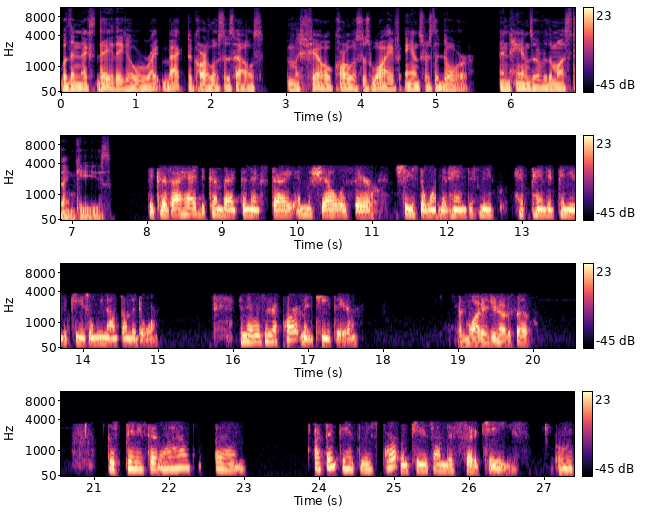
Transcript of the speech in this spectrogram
but the next day they go right back to Carlos's house, and Michelle, Carlos's wife, answers the door and hands over the Mustang keys. because I had to come back the next day, and Michelle was there. She's the one that handed me handed Penny the keys when we knocked on the door, and there was an apartment key there. And why did you notice that? Because Penny said, "Well, I, um, I think Anthony's apartment key is on this set of keys." Um,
